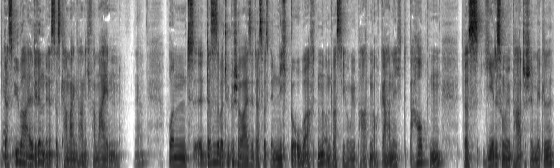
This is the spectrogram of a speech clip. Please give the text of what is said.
ja. das überall drin ist. Das kann man gar nicht vermeiden. Ja? Und äh, das ist aber typischerweise das, was wir nicht beobachten und was die Homöopathen auch gar nicht behaupten, dass jedes homöopathische Mittel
